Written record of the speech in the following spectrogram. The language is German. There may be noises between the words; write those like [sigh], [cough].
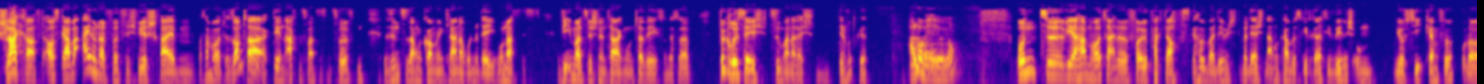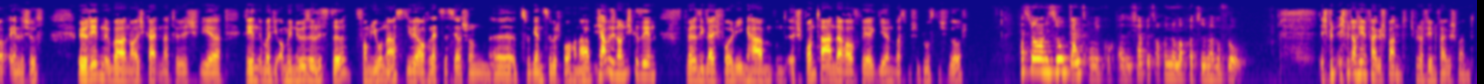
Schlagkraft, Ausgabe 140. Wir schreiben, was haben wir heute? Sonntag, den 28.12. Wir sind zusammengekommen in kleiner Runde. Der Jonas ist wie immer zwischen den Tagen unterwegs und deshalb begrüße ich zu meiner Rechten den Wutke. Hallo, Herr Jojo. Und äh, wir haben heute eine vollgepackte [laughs] Ausgabe, bei dem ich, bei der ich den Eindruck habe, es geht relativ wenig um UFC-Kämpfe oder ähnliches. Wir reden über Neuigkeiten natürlich. Wir reden über die ominöse Liste vom Jonas, die wir auch letztes Jahr schon äh, zur Gänze besprochen haben. Ich habe sie noch nicht gesehen. Ich werde sie gleich vorliegen haben und äh, spontan darauf reagieren, was bestimmt lustig wird. Hast du noch nicht so ganz angeguckt. Also ich habe jetzt auch nur mal kurz drüber geflogen. Ich bin, ich bin auf jeden Fall gespannt. Ich bin auf jeden Fall gespannt.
